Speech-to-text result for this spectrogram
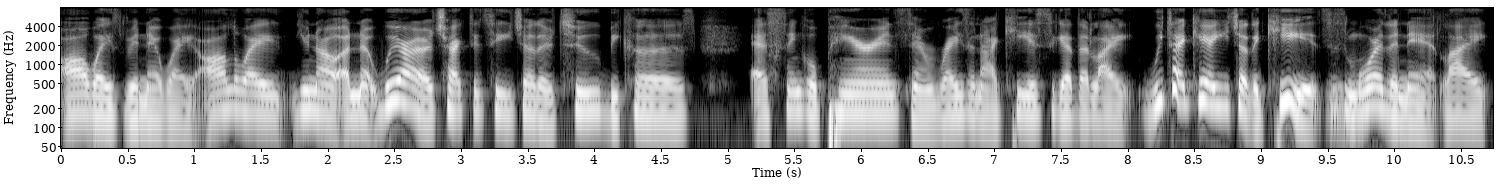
always been that way, all the way. You know, we are attracted to each other too because as single parents and raising our kids together, like we take care of each other kids. It's more than that. Like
